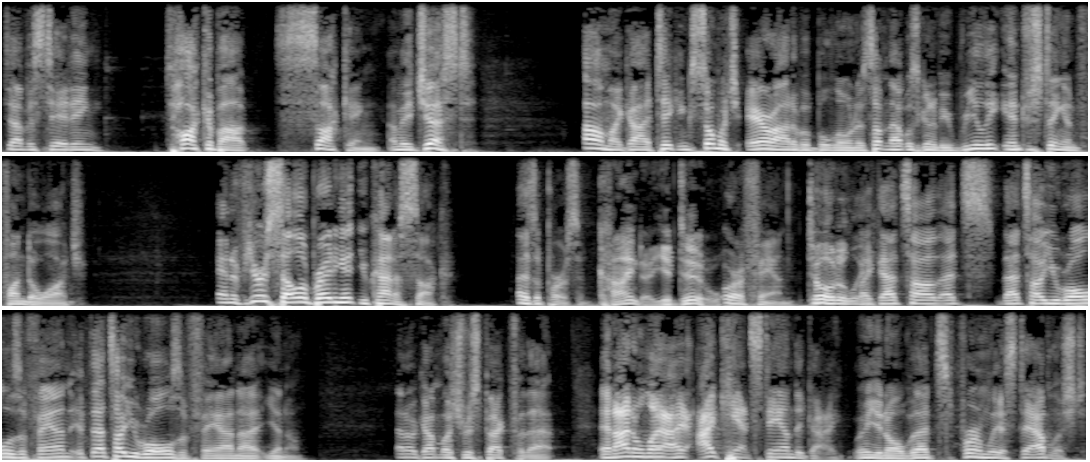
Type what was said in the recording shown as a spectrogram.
devastating. Talk about sucking. I mean, just, oh my God, taking so much air out of a balloon is something that was going to be really interesting and fun to watch. And if you're celebrating it, you kind of suck. as a person Kinda, you do. or a fan. Totally. Like that's how that's that's how you roll as a fan. If that's how you roll as a fan, I you know, I don't got much respect for that. And I don't like I, I can't stand the guy. Well, you know, that's firmly established.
